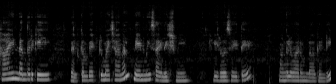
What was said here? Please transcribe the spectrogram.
హాయ్ అండి అందరికీ. Welcome back to my channel. నేను మీ శైలక్ష్మి ఈరోజు అయితే మంగళవారం లాగ్ అండి.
